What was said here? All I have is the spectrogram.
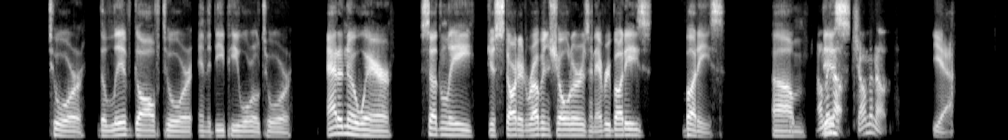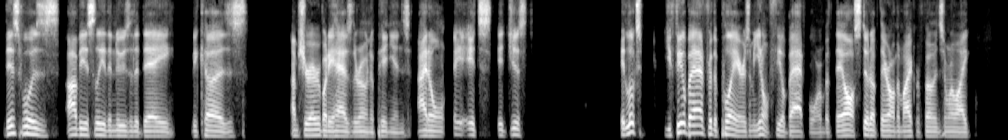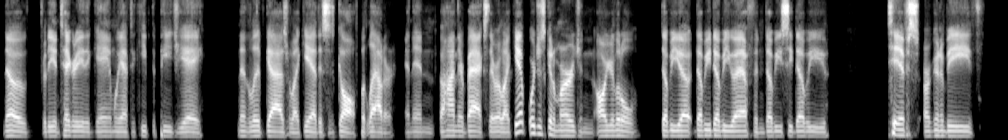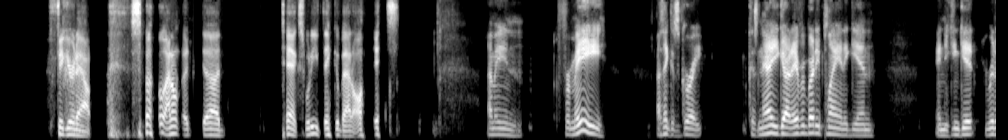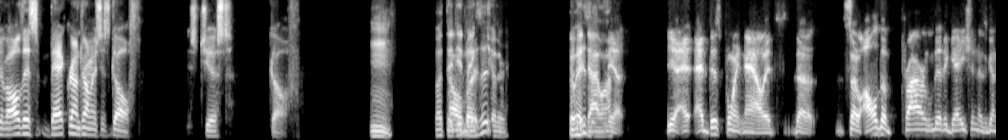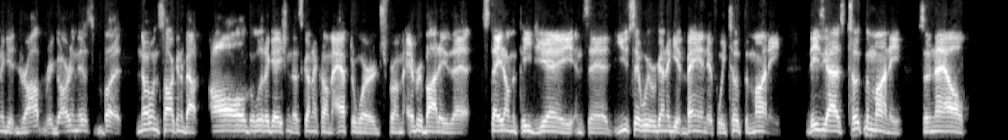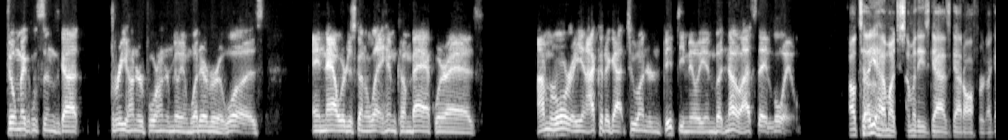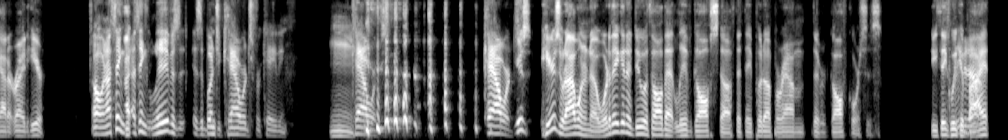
tour, the LIV Golf Tour, and the DP World Tour, out of nowhere, suddenly just started rubbing shoulders and everybody's buddies. Um, Chumming this, up, chumming up. yeah, this was obviously the news of the day because I'm sure everybody has their own opinions. I don't. It's it just it looks. You feel bad for the players. I mean, you don't feel bad for them, but they all stood up there on the microphones and were like, "No, for the integrity of the game, we have to keep the PGA." And then the LIV guys were like, "Yeah, this is golf, but louder." And then behind their backs, they were like, "Yep, we're just going to merge, and all your little W WWF and WCW tiffs are going to be figured out." so I don't. Uh, Tex, what do you think about all this? I mean, for me, I think it's great because now you got everybody playing again. and you can get rid of all this background drama. It's just golf. It's just golf. Mm. But they Oh, did but make is it? each other. Go ahead, is? Dylon. Yeah. Yeah. At, at this point now, it's the so all the prior litigation is going to get dropped regarding this, but no one's talking about all the litigation that's going to come afterwards from everybody that stayed on the PGA and said, You said we were going to get banned if we took the money. These guys took the money. So now Phil Mickelson's got 300, 400 million, whatever it was. And now we're just going to let him come back. Whereas I'm Rory and I could have got 250 million, but no, I stayed loyal. I'll tell you how much some of these guys got offered. I got it right here. Oh, and I think I- I, think Liv is is a bunch of cowards for caving. Mm. Cowards. cowards. Here's here's what I want to know. What are they going to do with all that LIV golf stuff that they put up around their golf courses? Do you think we could it buy out. it?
